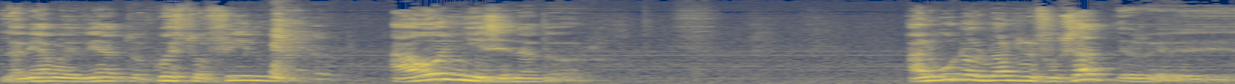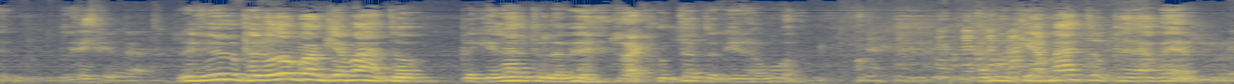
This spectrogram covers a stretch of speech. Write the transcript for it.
L'abbiamo inviato questo film a ogni senatore. Algunos lo hanno refusato, eh, rifiutato. Però dopo hanno chiamato, perché l'altro l'aveva raccontato che era buono. Hanno chiamato per averlo.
